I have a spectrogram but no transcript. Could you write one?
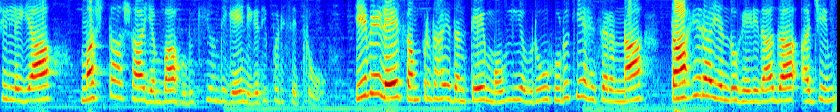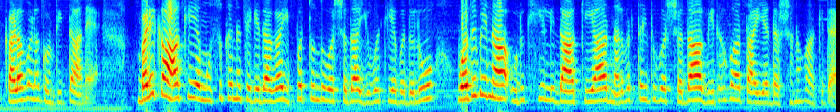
ಜಿಲ್ಲೆಯ ಮಸ್ತಾಶಾ ಎಂಬ ಹುಡುಗಿಯೊಂದಿಗೆ ನಿಗದಿಪಡಿಸಿದ್ರು. ಈ ವೇಳೆ ಸಂಪ್ರದಾಯದಂತೆ ಮೌಲಿಯವರು ಹುಡುಗಿಯ ಹೆಸರನ್ನ ತಾಹಿರ ಎಂದು ಹೇಳಿದಾಗ ಅಜೀಂ ಕಳವಳಗೊಂಡಿದ್ದಾನೆ. ಬಳಿಕ ಆಕೆಯ ಮುಸುಕನ್ನು ತೆಗೆದಾಗ ಇಪ್ಪತ್ತೊಂದು ವರ್ಷದ ಯುವತಿಯ ಬದಲು ವಧುವಿನ ಉಡುಕಿಯಲ್ಲಿದ್ದ ಆಕೆಯ ನಲವತ್ತೈದು ವರ್ಷದ ವಿಧವಾ ತಾಯಿಯ ದರ್ಶನವಾಗಿದೆ.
